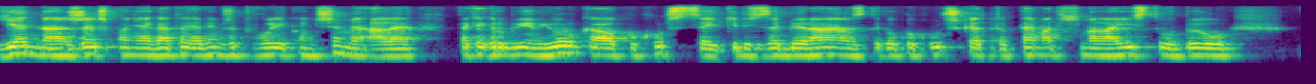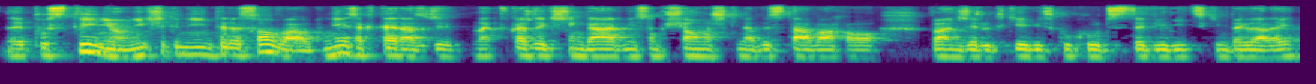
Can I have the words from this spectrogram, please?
Jedna rzecz, Pani Agato, ja wiem, że powoli kończymy, ale tak jak robiłem Jurka o kukuczce i kiedyś zabierałem z tego kukuczkę, to temat Himalajstów był y, pustynią, nikt się tym nie interesował. To nie jest jak teraz, gdzie w każdej księgarni są książki na wystawach o Wandzie Rutkiewicz, Kukuczce, Wielickim i tak.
